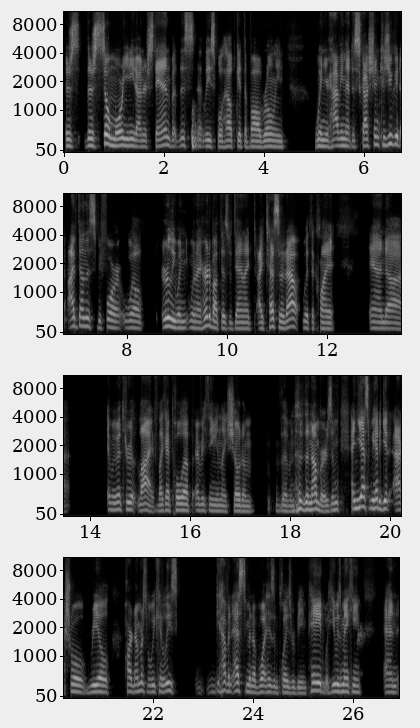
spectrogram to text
there's there's still more you need to understand but this at least will help get the ball rolling when you're having that discussion because you could i've done this before well early when when i heard about this with dan i, I tested it out with a client and uh and we went through it live like i pulled up everything and like showed them the the numbers and and yes we had to get actual real hard numbers but we could at least have an estimate of what his employees were being paid, what he was making. And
